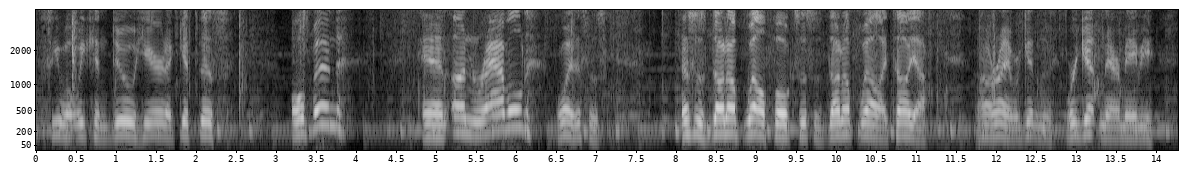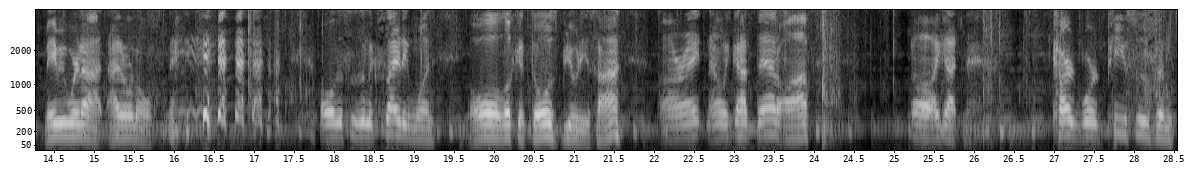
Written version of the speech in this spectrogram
See what we can do here to get this opened and unraveled. Boy, this is this is done up well, folks. This is done up well, I tell you. All right, we're getting we're getting there. Maybe maybe we're not. I don't know. oh, this is an exciting one. Oh, look at those beauties, huh? All right, now we got that off. Oh, I got cardboard pieces and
